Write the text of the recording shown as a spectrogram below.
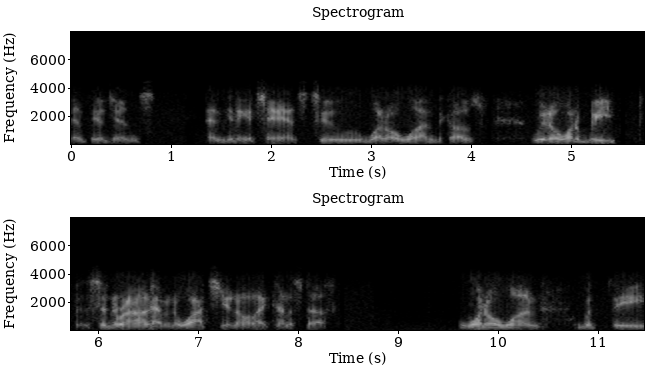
entheogens and getting a chance to 101 because we don't want to be sitting around having to watch you and all that kind of stuff. 101 with the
